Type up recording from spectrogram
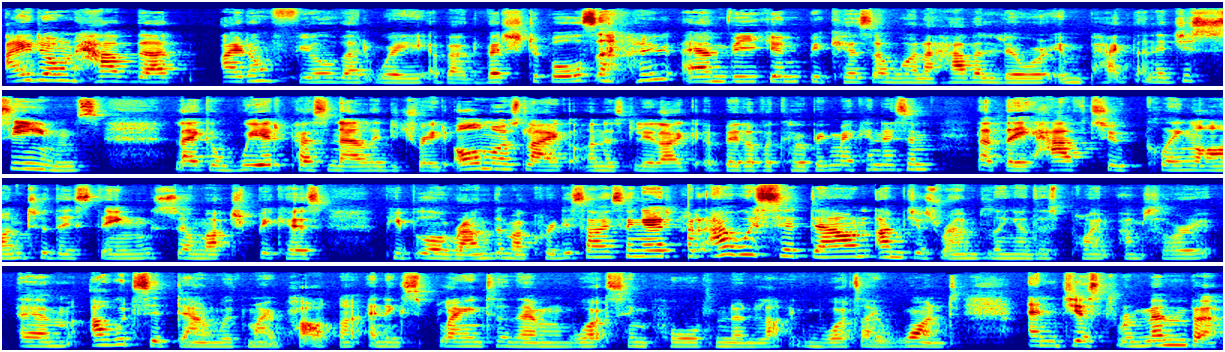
I don't have that, I don't feel that way about vegetables. I am vegan because I want to have a lower impact and it just seems like a weird personality trait, almost like, honestly, like a bit of a coping mechanism that they have to cling on to this thing so much because people around them are criticizing it. But I would sit down, I'm just rambling at this point, I'm sorry. Um, I would sit down with my partner and explain to them what's important and like what I want and just remember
